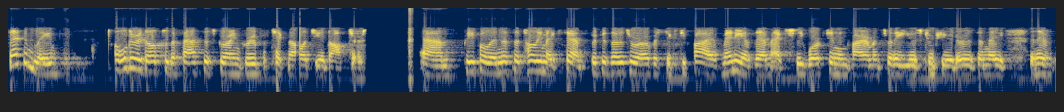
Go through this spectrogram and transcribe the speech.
Secondly, older adults are the fastest growing group of technology adopters. Um, people, and this totally makes sense because those who are over 65, many of them actually worked in environments where they use computers and they and they've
